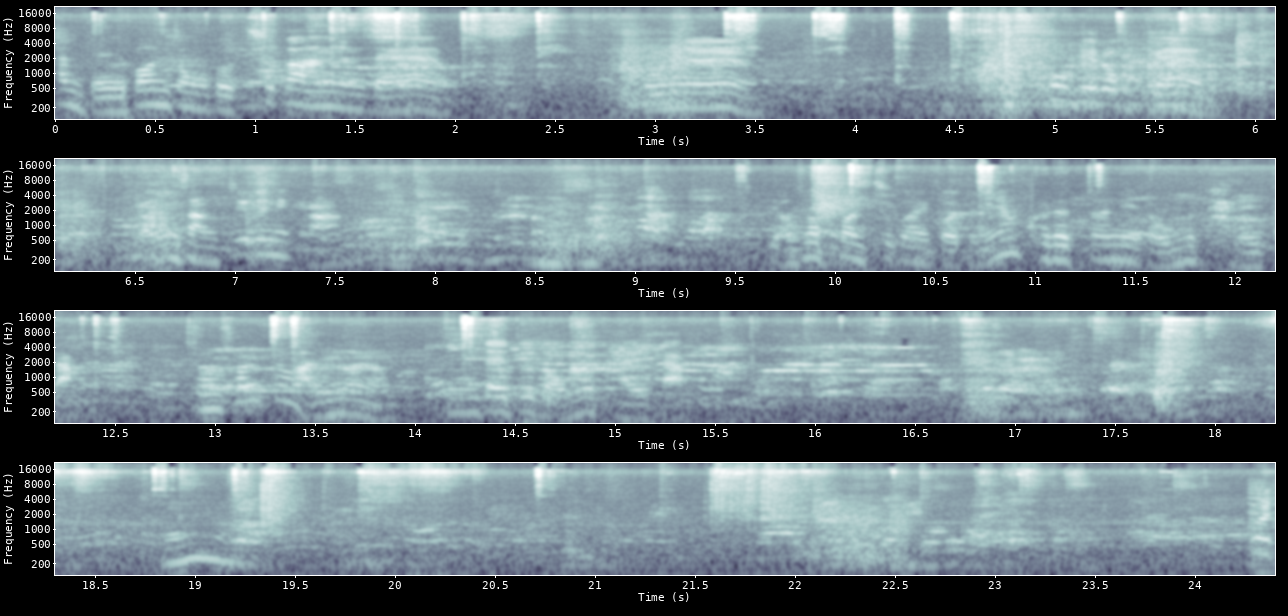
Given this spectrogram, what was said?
한 네 번 정도 추가하는데 오늘 호기롭게 영상 찍으니까 여섯 번 추가했거든요. 그랬더니 너무 달다. 전 설탕 안 넣어요. 근데도 너무 달다. 음. 끝.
